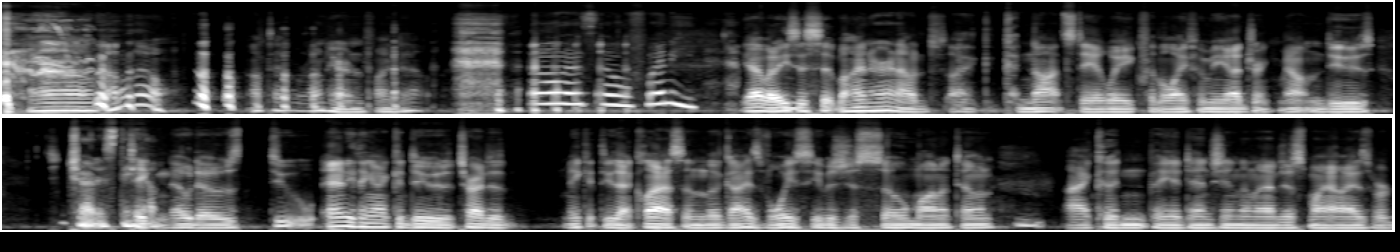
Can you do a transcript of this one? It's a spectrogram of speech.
um, I don't know. I'll have to have her on here and find out. Oh, that's so funny. Yeah, but I used to sit behind her and I would I could not stay awake for the life of me. I'd drink Mountain Dews, Try to stay take up. NoDoz, do anything I could do to try to make it through that class. And the guy's voice, he was just so monotone. Mm. I couldn't pay attention and I just my eyes were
